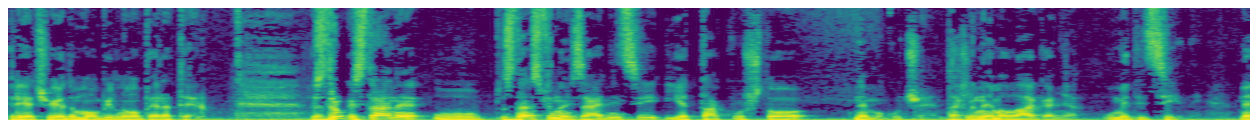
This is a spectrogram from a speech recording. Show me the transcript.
Riječ je o jednom mobilnom operateru. S druge strane, u znanstvenoj zajednici je takvo što nemoguće. Dakle, nema laganja u medicini. Ne,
